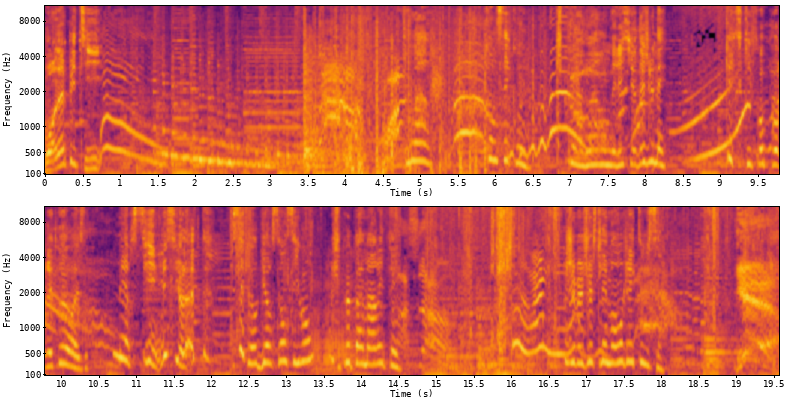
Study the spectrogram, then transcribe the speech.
Bon appétit. Waouh Comme c'est cool Je peux avoir un délicieux déjeuner. Qu'est-ce qu'il faut pour être heureuse? Merci, Monsieur Lotte. Ces burgers sont si bons, je peux pas m'arrêter. Je veux juste les manger tous. Yeah!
